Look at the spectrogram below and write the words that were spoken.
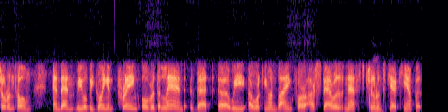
Children's Home, and then we will be going and praying over the land that uh, we are working on buying for our Sparrow's Nest Children's mm-hmm. Care Campus.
